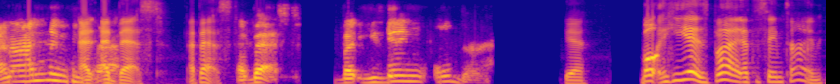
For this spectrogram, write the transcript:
And I don't even think At, at best, at best. At best, but he's getting older. Yeah. Well, he is, but at the same time,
